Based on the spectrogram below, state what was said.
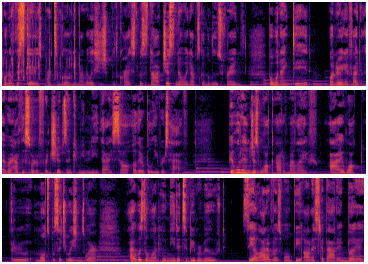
One of the scariest parts of growing in my relationship with Christ was not just knowing I was going to lose friends, but when I did, wondering if I'd ever have the sort of friendships and community that I saw other believers have. People didn't just walk out of my life, I walked through multiple situations where I was the one who needed to be removed. See, a lot of us won't be honest about it, but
